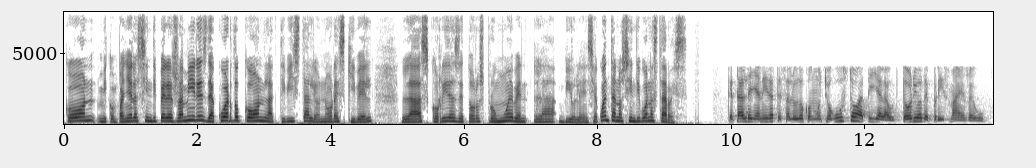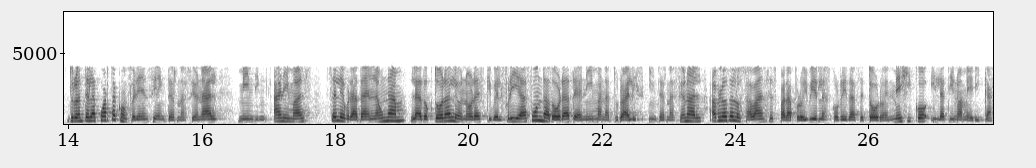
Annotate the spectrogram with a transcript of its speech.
con mi compañera Cindy Pérez Ramírez. De acuerdo con la activista Leonora Esquivel, las corridas de toros promueven la violencia. Cuéntanos, Cindy, buenas tardes. ¿Qué tal, Deyanira? Te saludo con mucho gusto a ti y al auditorio de Prisma RU. Durante la cuarta conferencia internacional Minding Animals, celebrada en la UNAM, la doctora Leonora Esquivel Frías, fundadora de Anima Naturalis Internacional, habló de los avances para prohibir las corridas de toro en México y Latinoamérica,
